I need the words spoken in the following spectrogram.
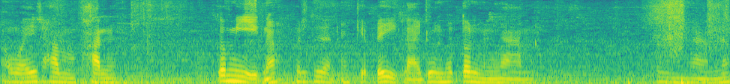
เอาไว้ทำพันธุ์ก็มีอีกนะเพื่อนๆเก็บได้อีกหลายรุ่นเพราะต้นมันงามต้นงามนะนะ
